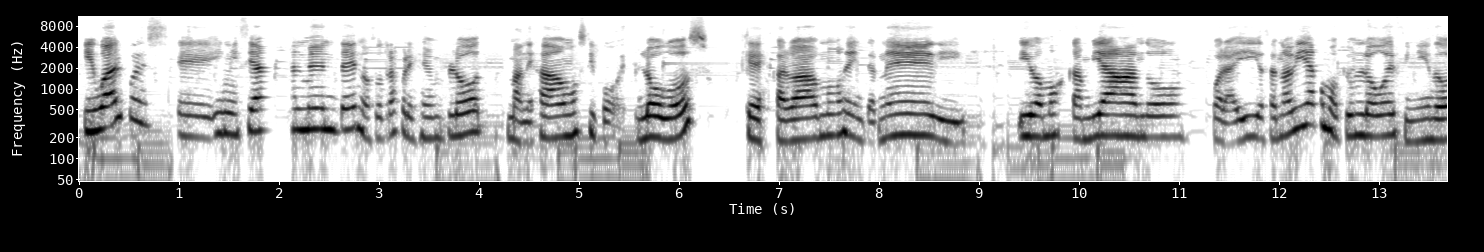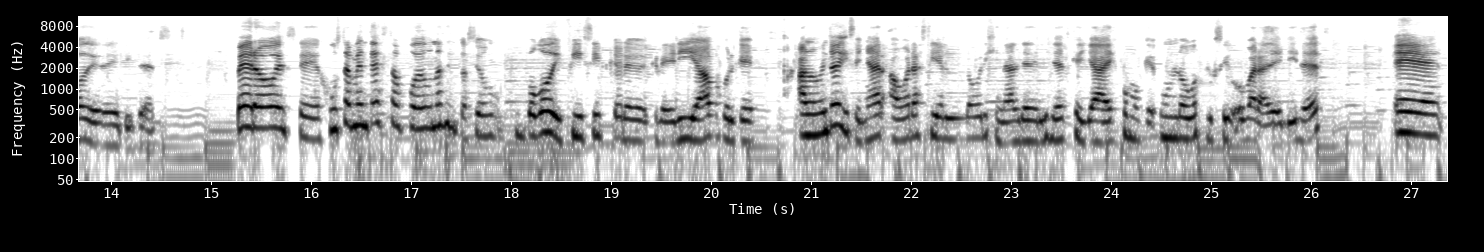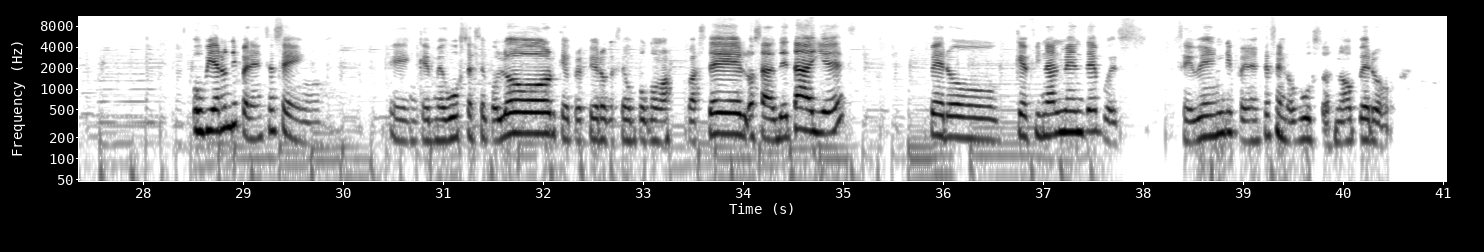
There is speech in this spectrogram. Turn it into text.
Igual, pues, eh, inicialmente nosotras, por ejemplo, manejábamos tipo logos que descargábamos de internet y íbamos cambiando por ahí. O sea, no había como que un logo definido de Daily. Pero este, justamente esta fue una situación un poco difícil, cre- creería, porque al momento de diseñar ahora sí el logo original de Daily Deaths, que ya es como que un logo exclusivo para Daily Deaths, eh, hubieron diferencias en, en que me gusta ese color, que prefiero que sea un poco más pastel, o sea, detalles, pero que finalmente pues se ven diferencias en los gustos, ¿no? Pero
